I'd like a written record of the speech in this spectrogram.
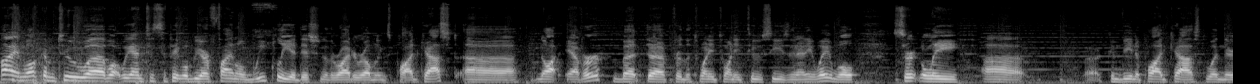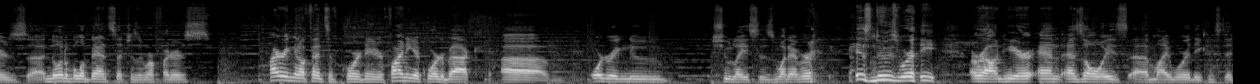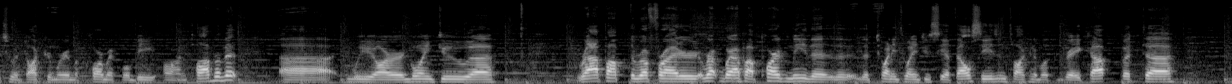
Hi, and welcome to uh, what we anticipate will be our final weekly edition of the Rider Rumblings podcast. Uh, not ever, but uh, for the 2022 season anyway, we'll certainly uh, uh, convene a podcast when there's uh, notable events such as the Rough Riders hiring an offensive coordinator, finding a quarterback, um, ordering new shoelaces, whatever is newsworthy around here. And as always, my worthy constituent, Dr. Murray McCormick, will be on top of it. we are going to wrap up the Rough Rider, wrap up, pardon me, the, the, the 2022 CFL season, talking about the Grey Cup. But uh,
